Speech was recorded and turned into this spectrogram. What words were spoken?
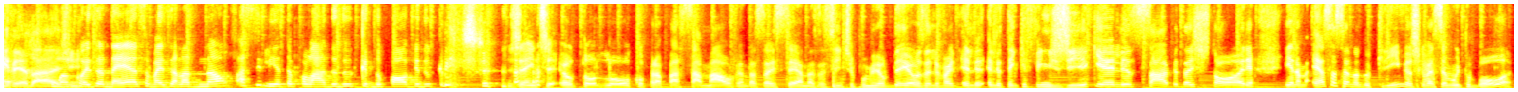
Sim, verdade. Uma coisa dessa, mas ela não facilita pro lado do, do pobre do Christian. Gente, eu tô louco pra passar mal vendo essas cenas, assim, tipo, meu Deus, ele vai. Ele, ele tem que fingir que ele sabe da história. E na- essa cena do crime, acho que vai ser muito boa,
